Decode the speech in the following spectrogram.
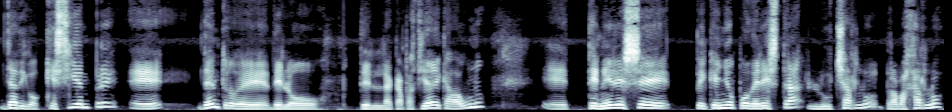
ya digo, que siempre eh, dentro de, lo, de la capacidad de cada uno, eh, tener ese pequeño poder extra, lucharlo, trabajarlo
